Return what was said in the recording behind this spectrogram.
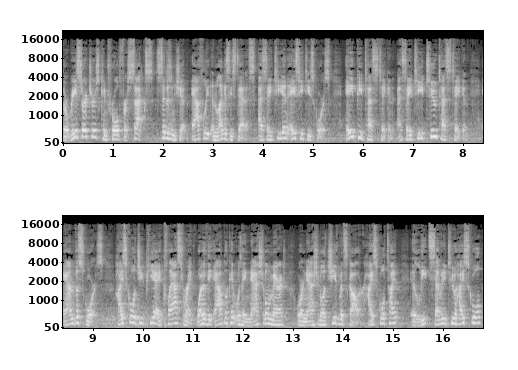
the researchers controlled for sex, citizenship, athlete and legacy status, SAT and ACT scores, AP tests taken, SAT 2 tests taken, and the scores, high school GPA, class rank, whether the applicant was a national merit or national achievement scholar, high school type, elite 72 high school,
